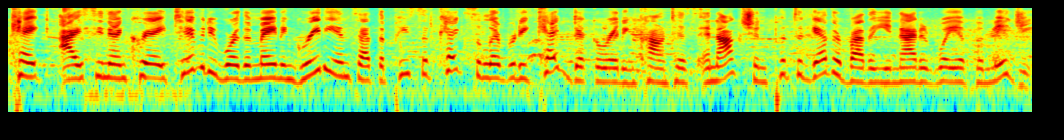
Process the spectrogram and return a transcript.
Cake, icing, and creativity were the main ingredients at the Piece of Cake Celebrity Cake Decorating Contest and auction put together by the United Way of Bemidji.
